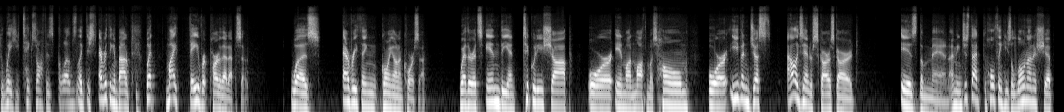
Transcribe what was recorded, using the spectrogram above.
the way he takes off his gloves, like just everything about him. But my favorite part of that episode was everything going on in Coruscant, whether it's in the antiquities shop or in Mon Mothma's home, or even just Alexander Skarsgård is the man. I mean, just that whole thing. He's alone on a ship,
